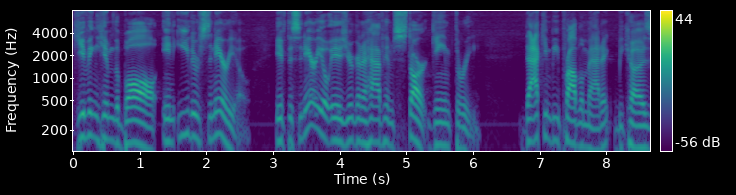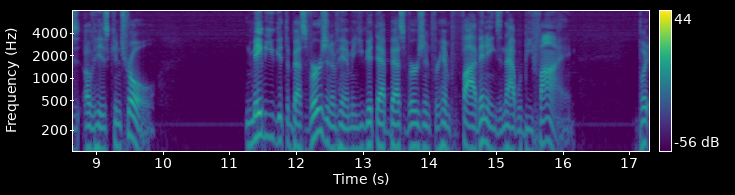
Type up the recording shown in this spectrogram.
giving him the ball in either scenario. If the scenario is you're going to have him start game three, that can be problematic because of his control. Maybe you get the best version of him and you get that best version for him for five innings, and that would be fine. But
